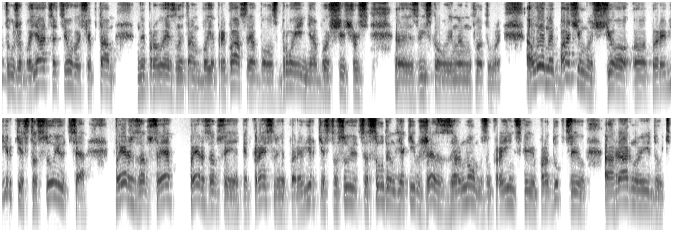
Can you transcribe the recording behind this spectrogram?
дуже бояться цього, щоб там не провезли там боєприпаси або озброєння, або ще щось е, з військової номенклатури. Але ми бачимо, що е, перевірки стосуються перш за все. Перш за все, я підкреслюю, перевірки стосуються суден, які вже з зерном з українською продукцією аграрною йдуть.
